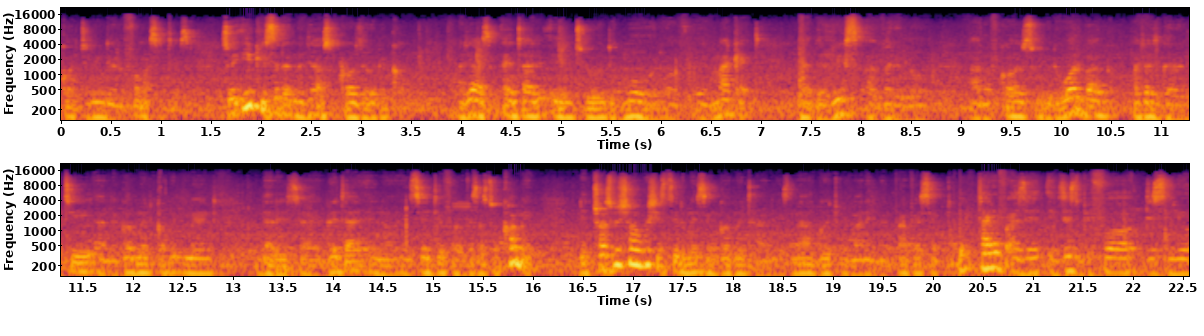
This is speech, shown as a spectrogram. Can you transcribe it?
continuing the reform as it is. So you can say that Nigeria has crossed the Rubicon. Nigeria has entered into the mode of a market where the risks are very low. And of course, with the World Bank purchase guarantee and the government commitment, there is a greater you know, incentive for investors to come in. The transmission, which is still remains in government hand, is now going to be managed by the private sector. The tariff as it exists before this new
